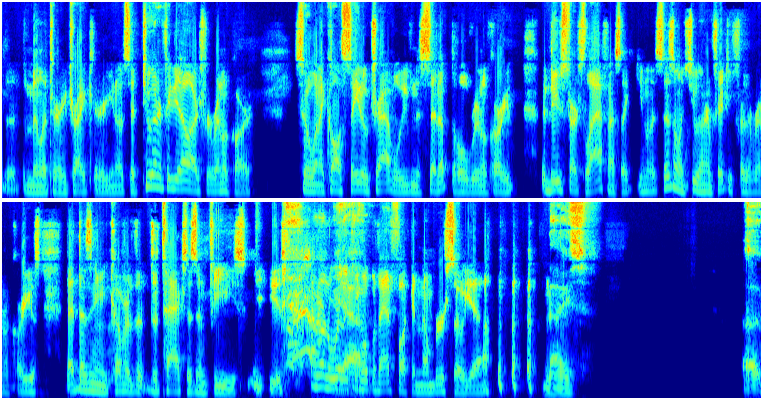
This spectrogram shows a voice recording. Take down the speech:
the, the military Tricare. You know, it said two hundred fifty dollars for a rental car. So when I call Sato Travel, even to set up the whole rental car, the dude starts laughing. I was like, you know, it says only two hundred fifty for the rental car. He goes, that doesn't even cover the, the taxes and fees. I don't know where Yeah. they came up with that fucking number. So yeah, Nice. Ugh.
